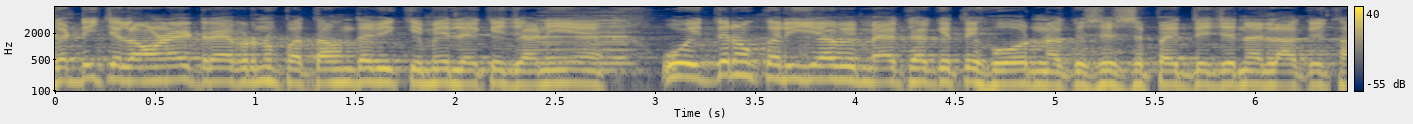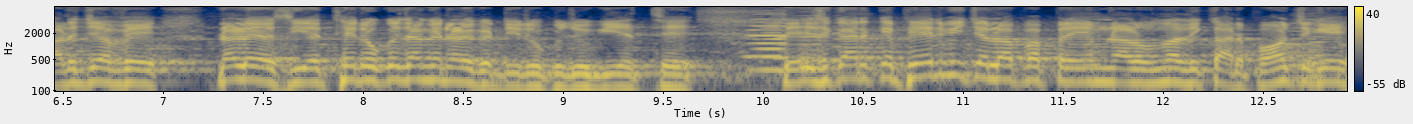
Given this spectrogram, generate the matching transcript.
ਗੱਡੀ ਚਲਾਉਣ ਵਾਲੇ ਡਰਾਈਵਰ ਨੂੰ ਪਤਾ ਹੁੰਦਾ ਵੀ ਕਿਵੇਂ ਲੈ ਕੇ ਜਾਣੀ ਹੈ। ਉਹ ਇਧਰੋਂ ਕਰੀ ਜਾਵੇ, ਮੈਂ ਕਿਹਾ ਕਿਤੇ ਹੋਰ ਨਾ ਕਿਸੇ ਸਪੈਦੇ 'ਚ ਨਾ ਲਾ ਕੇ ਖੜ ਜਾਵੇ। ਨਾਲੇ ਅਸੀਂ ਇੱਥੇ ਰੁਕ ਜਾਾਂਗੇ, ਨਾਲੇ ਗੱਡੀ ਰੁਕ ਜੂਗੀ ਇੱਥੇ। ਤੇ ਇਸ ਕਰਕੇ ਫਿਰ ਵੀ ਚਲੋ ਆਪਾਂ ਪ੍ਰੇਮ ਨਾਲ ਉਹਨਾਂ ਦੇ ਘਰ ਪਹੁੰਚ ਗਏ।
